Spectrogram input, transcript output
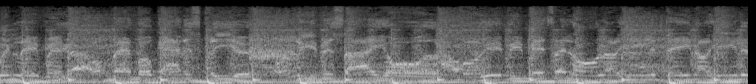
er en lægmand. Og man må gerne skrige og rive sig i håret. For heavy metal holder hele dagen og hele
